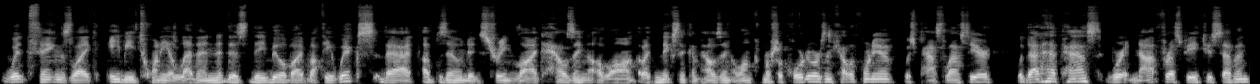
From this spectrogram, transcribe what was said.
with things like AB 2011, this the bill by Buffy Wicks that upzoned and streamlined housing along like mixed income housing along commercial corridors in California, which passed last year. Would that have passed were it not for SB 827?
